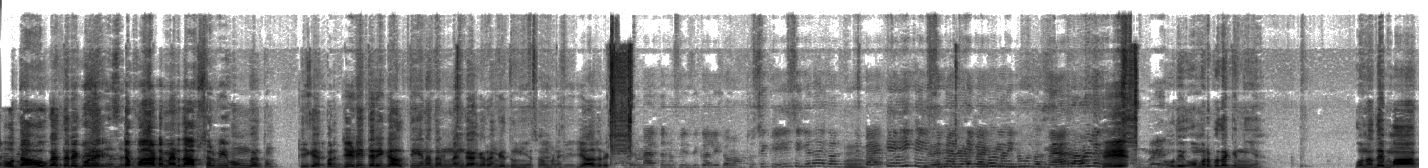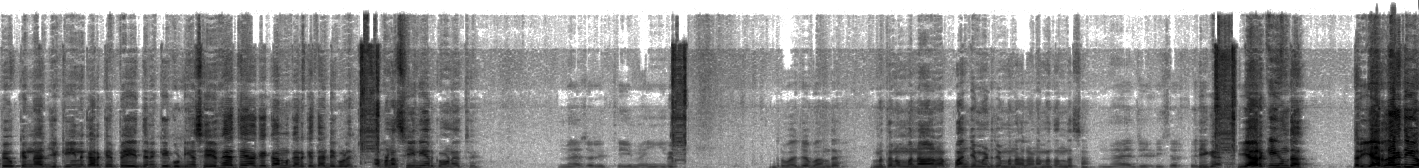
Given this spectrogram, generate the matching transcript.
ਉਹਦਾ ਹੋਊਗਾ ਤੇਰੇ ਕੋਲੇ ਡਿਪਾਰਟਮੈਂਟ ਦਾ ਅਫਸਰ ਵੀ ਹੋਊਗਾ ਤੂੰ ਠੀਕ ਹੈ? ਪਰ ਜਿਹੜੀ ਤੇਰੀ ਗਲਤੀ ਹੈ ਨਾ ਤੈਨੂੰ ਨੰਗਾ ਕਰਾਂਗੇ ਦੁਨੀਆ ਸਾਹਮਣੇ ਯਾਦ ਰੱਖ। ਮੈਂ ਤੈਨੂੰ ਫਿਜ਼ੀਕਲੀ ਕਹਾਂ ਤੁਸੀਂ ਕਹੀ ਸੀਗੇ ਨਾ ਇਹ ਗੱਲ ਤੇ ਬਹਿ ਕੇ ਹੀ ਕਹੀ ਸੀ ਮੈਂ ਇੱਥੇ ਬੈਠੀ ਸੀ। ਮੈਂ ਰੋਣ ਲੱਗੀ। ਫੇਰ ਉਹਦੀ ਉਮਰ ਪਤਾ ਕਿੰਨੀ ਹੈ ਉਹਨਾਂ ਦੇ ਮਾਪਿਓ ਕਿੰਨਾ ਯਕੀਨ ਕਰਕੇ ਭੇਜਦੇ ਨੇ ਕਿ ਗੁੱਡੀਆਂ ਸੇਫ ਹੈ ਇੱਥੇ ਆ ਕੇ ਕੰਮ ਕਰਕੇ ਤੁਹਾਡੇ ਕੋਲੇ? ਆਪਣਾ ਸੀਨੀਅਰ ਕੌਣ ਹੈ ਇੱਥੇ? ਮੈਂ ਸਰ ਇੱਥੇ ਹੀ ਮੈਂ ਹੀ ਹਾਂ। ਦਰਵਾਜ਼ਾ ਬੰਦ ਹੈ। ਮੈਂ ਤੈਨੂੰ ਮਨਾ ਨਾ 5 ਮਿੰਟ ਚ ਮਨਾ ਲੈਣਾ ਮੈਂ ਤੁਹਾਨੂੰ ਦੱਸਾਂ। ਮੈਂ ਜਿਹੜੀ ਸਰ ਠੀਕ ਹੈ? ਯਾਰ ਕੀ ਹੁੰਦਾ? ਤੇਰੀ ਯਾਰ ਲੱਗਦੀ ਓ?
